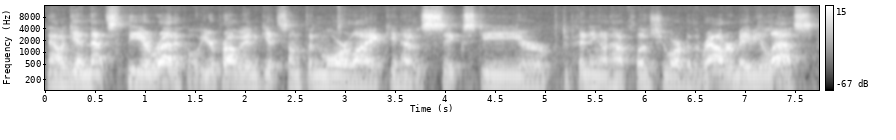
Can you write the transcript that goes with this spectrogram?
Now again, that's theoretical. You're probably going to get something more like, you know, 60 or depending on how close you are to the router, maybe less.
